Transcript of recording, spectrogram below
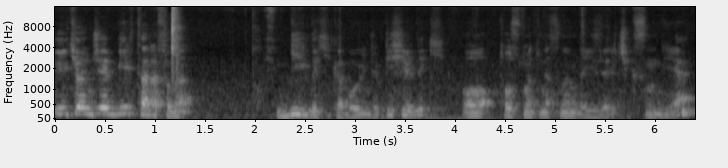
İlk önce bir tarafını bir dakika boyunca pişirdik. O tost makinesinin de izleri çıksın diye.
